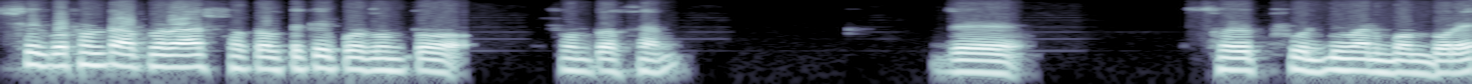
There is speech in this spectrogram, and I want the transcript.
সেই গঠনটা আপনারা সকাল থেকে পর্যন্ত শুনতেছেন যে সৈয়দপুর বিমানবন্দরে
